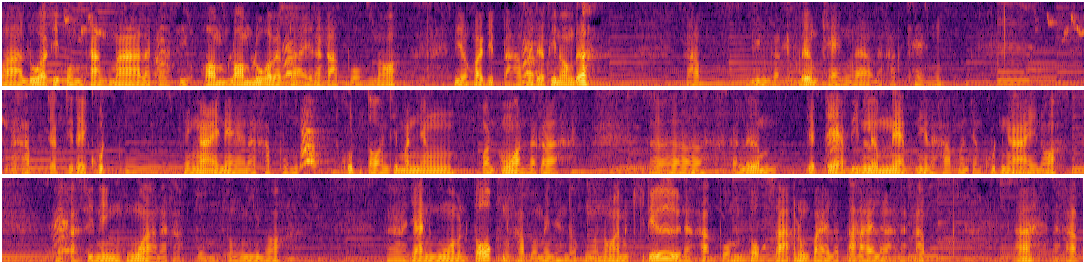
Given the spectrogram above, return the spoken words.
ว่ารั้วที่ผมสั่งมาแล้วก็สิอ้อมล้อมรั้วแบบใดนะครับ ผมเนาะเดี๋ยวคอยติดตามไว้เด้อพี่น้องเด้อครับ ดินก็เริ่มแข็งแล้วนะครับ แข็ง นะครับจะจะได้คุดง่ายๆแน่นะครับ ผมคุดตอนที่มันยังอ่อนๆแล้วก็เอ่อก็เริ่มเจ็บๆดินเริ่มแนดนี่แหละครับ มันจะคุดง่ายเนาะแล้วก็ซินิ่งหัวนะครับ ผมตรงนี้เนาะอ่ายันงัวมันตกนะครับว่าไม่นอย่างดอกงัวน้อยมันขี้ดื้อนะครับ ผมตกซะลงไปแล้วตายแล้วนะครับอะนะครับ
